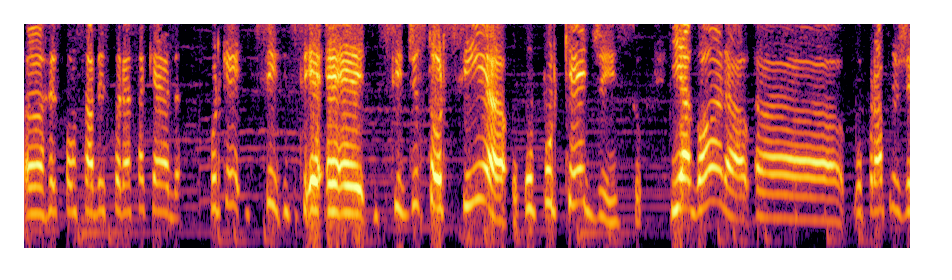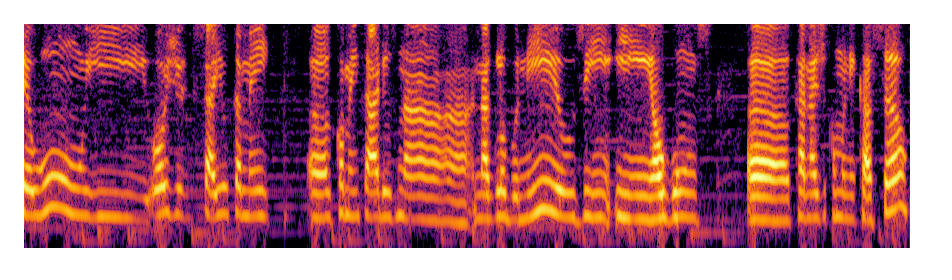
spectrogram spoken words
uh, responsáveis por essa queda porque se, se, é, é, se distorcia o porquê disso. E agora, uh, o próprio G1, e hoje saiu também uh, comentários na, na Globo News e, e em alguns uh, canais de comunicação,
